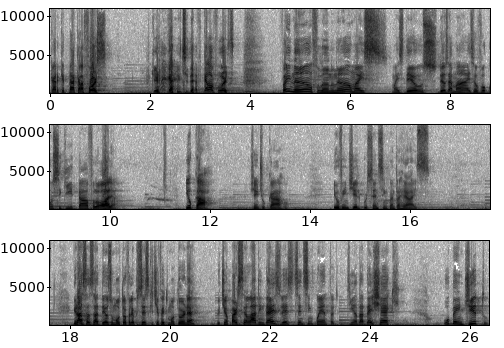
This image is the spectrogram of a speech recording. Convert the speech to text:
cara que dá aquela força? aquele cara que te dá aquela força. Falei, não, fulano, não, mas, mas Deus, Deus é mais, eu vou conseguir e tal. Falou, olha, e o carro? Gente, o carro, eu vendi ele por 150 reais. Graças a Deus o motor, falei para vocês que tinha feito o motor, né? Eu tinha parcelado em 10 vezes de 150, tinha dado 10 cheques. O bendito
